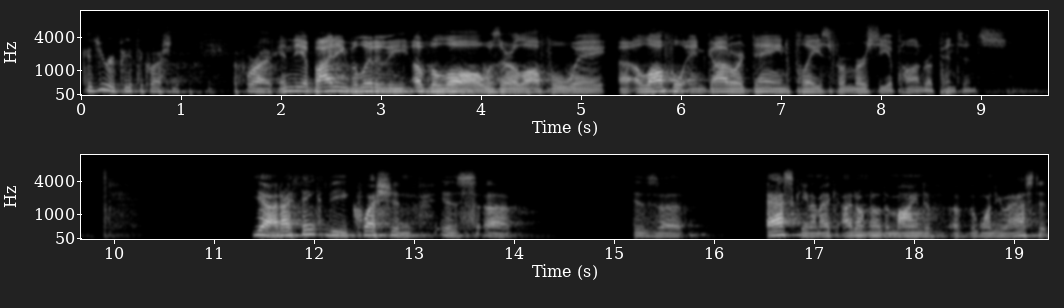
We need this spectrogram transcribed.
could you repeat the question before I? In the abiding validity of the law, was there a lawful way, uh, a lawful and God ordained place for mercy upon repentance? Yeah, and I think the question is uh, is uh, asking. I mean, I don't know the mind of, of the one who asked it,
